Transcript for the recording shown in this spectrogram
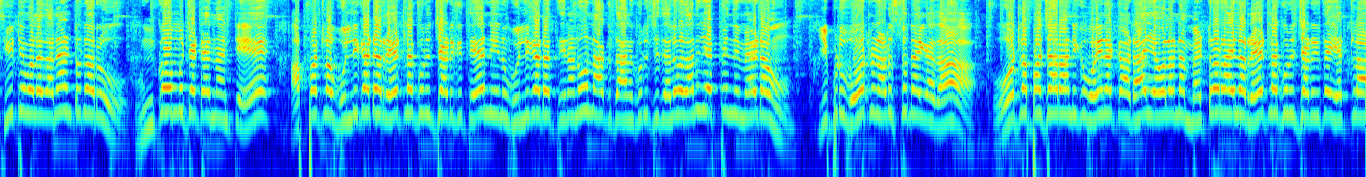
సీట్ ఇవ్వలేదని అంటున్నారు. ఇంకో ముచ్చట ఏంటంటే అప్పట్లో ఉల్లిగడ్డ రేట్ల గురించి అడిగితే నేను ఉల్లిగడ్డ తినను నాకు దాని గురించి తెలియదని చెప్పింది మేడం. ఇప్పుడు ఓట్లు నడుస్తున్నాయి కదా ఓట్ల ప్రచారానికి పోయిన కాడ ఎవరన్నా మెట్రో రైళ్ళ రేట్ల గురించి అడిగితే ఎట్లా?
